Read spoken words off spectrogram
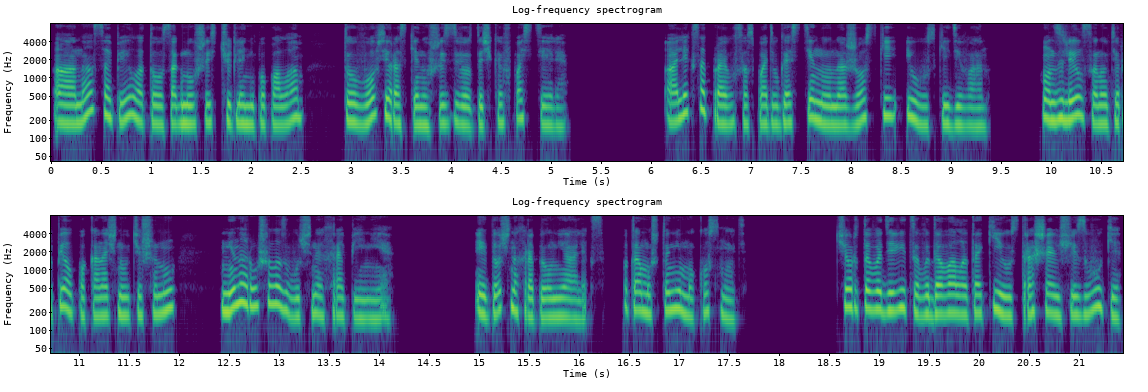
А она сопела, то согнувшись чуть ли не пополам, то вовсе раскинувшись звездочкой в постели. Алекс отправился спать в гостиную на жесткий и узкий диван. Он злился, но терпел, пока ночную тишину не нарушило звучное храпение. И точно храпел не Алекс, потому что не мог уснуть. Чёртова девица выдавала такие устрашающие звуки,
